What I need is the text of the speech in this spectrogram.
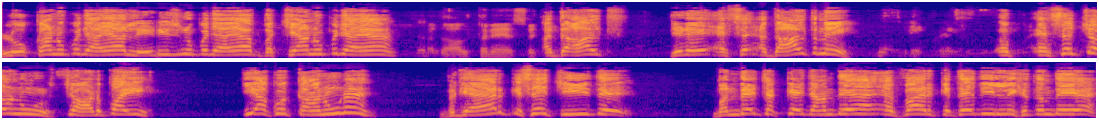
ਲੋਕਾਂ ਨੂੰ ਭਜਾਇਆ ਲੇਡੀਜ਼ ਨੂੰ ਭਜਾਇਆ ਬੱਚਿਆਂ ਨੂੰ ਭਜਾਇਆ। ਅਦਾਲਤ ਨੇ ਅਦਾਲਤ ਜਿਹੜੇ ਐਸ ਅਦਾਲਤ ਨੇ ਐਸਐਚਓ ਨੂੰ ਝਾੜ ਪਾਈ ਕਿ ਆ ਕੋਈ ਕਾਨੂੰਨ ਹੈ? ਬਗੈਰ ਕਿਸੇ ਚੀਜ਼ ਦੇ ਬੰਦੇ ਚੱਕੇ ਜਾਂਦੇ ਆ ਐਫ ਆਰ ਕਿਤੇ ਦੀ ਲਿਖ ਦਿੰਦੇ ਆ।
